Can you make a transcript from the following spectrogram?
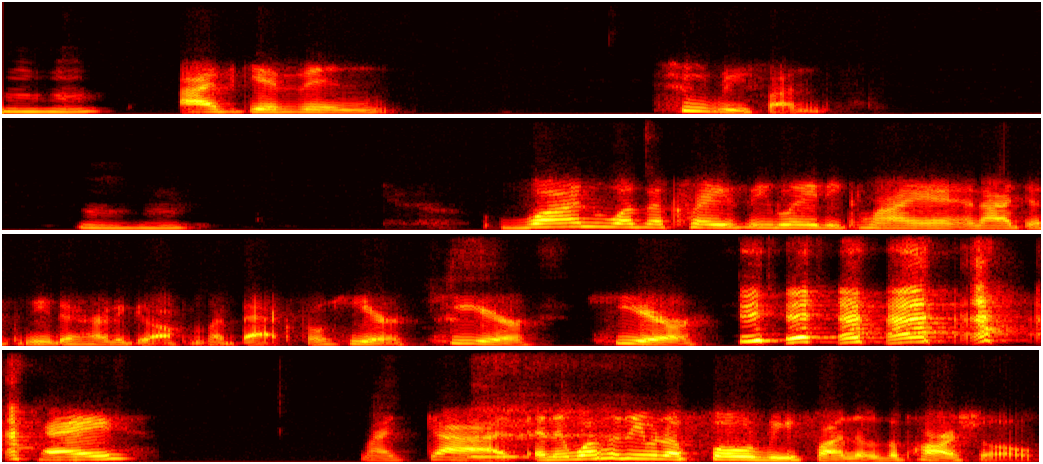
mm-hmm. I've given two refunds. Mm-hmm. One was a crazy lady client, and I just needed her to get off my back. So here, here, here. okay. My God. And it wasn't even a full refund, it was a partial.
